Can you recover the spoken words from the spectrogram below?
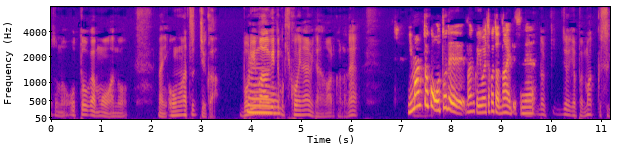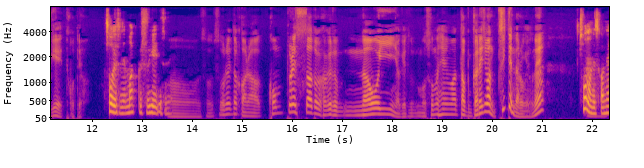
その音がもうあの、何、音圧っていうか、ボリューム上げても聞こえないみたいなのがあるからね。今んとこ音で何か言われたことはないですね。だじゃあやっぱり Mac すげえってことよ。そうですね。Mac すげえですああね。そう、それだから、コンプレッサーとかかけると、なおいいんやけど、もうその辺は多分ガレージバンドついてんだろうけどね。そうなんですかね。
